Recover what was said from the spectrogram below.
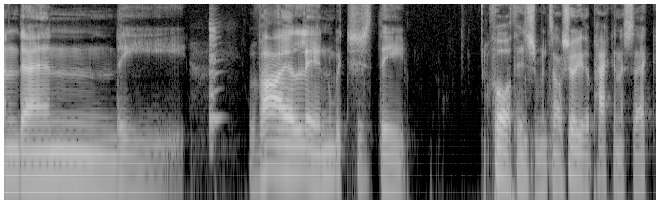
And then the violin, which is the fourth instrument. I'll show you the pack in a sec.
